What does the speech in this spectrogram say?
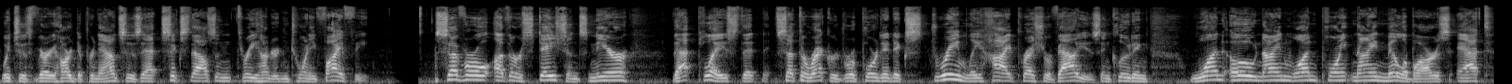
which is very hard to pronounce, is at 6,325 feet. Several other stations near that place that set the record reported extremely high pressure values, including 1091.9 millibars at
